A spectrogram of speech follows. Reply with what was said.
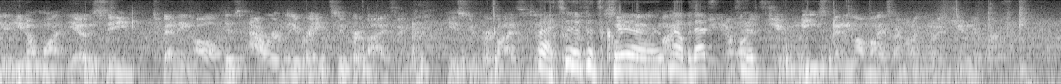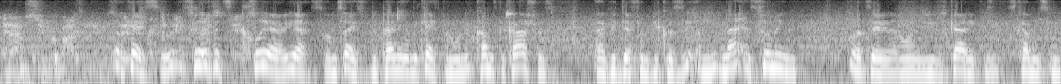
You, know, you don't want Yossi spending all his hourly rate supervising. He supervises. Right, so if it's clear- no, but that's- You don't want ju- me spending all my time, I want a junior person, and I'm supervising him. No Okay, so, so if it's case. clear, yes, so I'm saying, so depending on the case, but when it comes to kashrus, it might be different because I'm not assuming, let's say, I don't want to use Scotty because it's coming soon,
